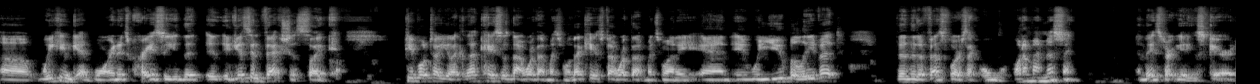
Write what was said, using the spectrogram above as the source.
Uh, we can get more. And it's crazy that it, it, gets infectious. Like people tell you, like that case is not worth that much money. That case is not worth that much money. And, and when you believe it, then the defense lawyer is like, oh, what am I missing? And they start getting scared.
